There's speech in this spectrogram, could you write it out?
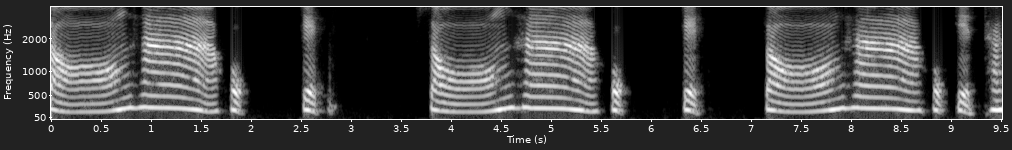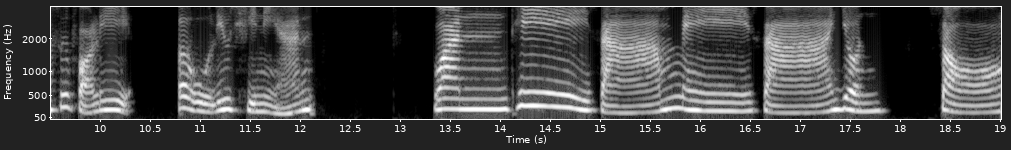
สองห้าหกเจ็ดสองห้าหก สองห้าหกเจ็ด它是佛历二五六七年วันที่สามเมษายนสอง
